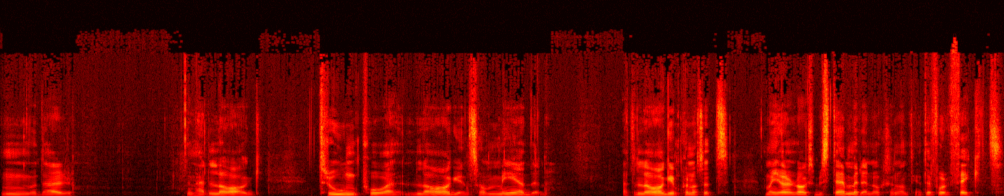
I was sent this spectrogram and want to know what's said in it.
Mm, och där, den här lag, tron på lagen som medel. Att lagen på något sätt, om man gör en lag så bestämmer den också någonting, att det får effekt.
